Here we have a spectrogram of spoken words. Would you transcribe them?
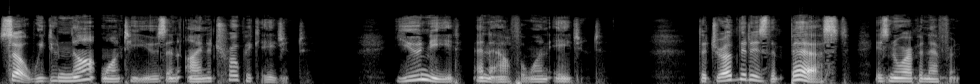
So we do not want to use an inotropic agent. You need an alpha-1 agent. The drug that is the best is norepinephrine,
